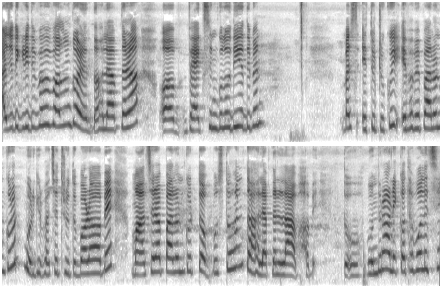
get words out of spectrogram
আর যদি কৃত্রিমভাবে পালন করেন, তাহলে আপনারা ভ্যাকসিনগুলো দিয়ে দেবেন। ব্যাস, এতটুকুই। এভাবে পালন করুন, মুরগির বাচ্চা দ্রুত বড় হবে। মা ছাড়া পালন করতে অভ্যস্ত হন, তাহলে আপনার লাভ হবে। তো বন্ধুরা, অনেক কথা বলেছি।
